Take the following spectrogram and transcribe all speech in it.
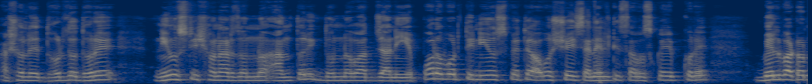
আসলে ধৈর্য ধরে নিউজটি শোনার জন্য আন্তরিক ধন্যবাদ জানিয়ে পরবর্তী নিউজ পেতে অবশ্যই চ্যানেলটি সাবস্ক্রাইব করে বেল বাটন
